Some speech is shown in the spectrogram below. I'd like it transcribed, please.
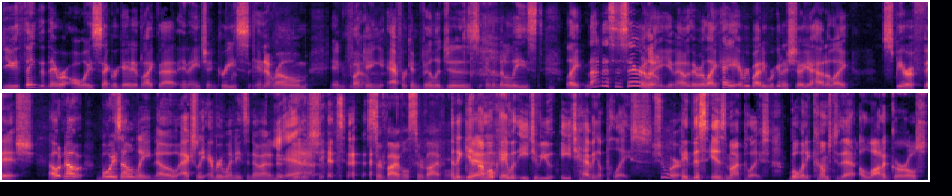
do you think that they were always segregated like that in ancient Greece, in No. Rome, in fucking African villages in the Middle East? Like, not necessarily. No. You know, they were like, hey, everybody, we're gonna show you how to like spear a fish. Oh no, boys only. No, actually, everyone needs to know how to do, do Yeah. this shit. Survival, survival. And again, I'm Yeah. okay with each of you each having a place. Sure. Hey, this is my place. But when it comes to that, a lot of girls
